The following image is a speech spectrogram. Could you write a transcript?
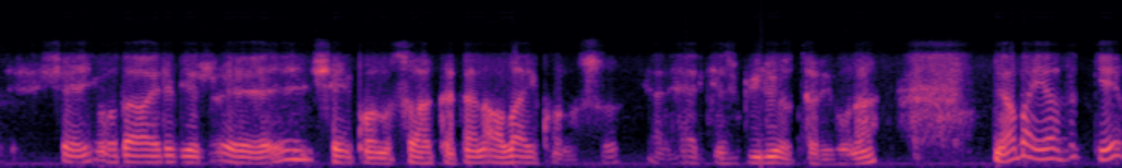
şey o da ayrı bir e, şey konusu hakikaten alay konusu. Yani herkes gülüyor tabii buna. Ya ama yazık ki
